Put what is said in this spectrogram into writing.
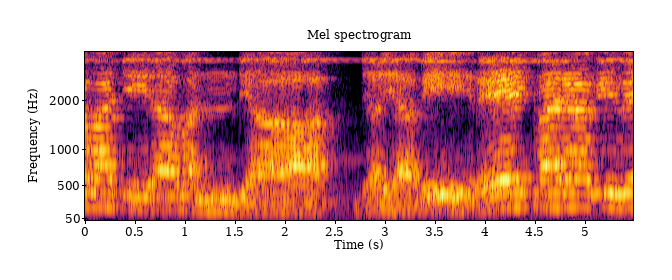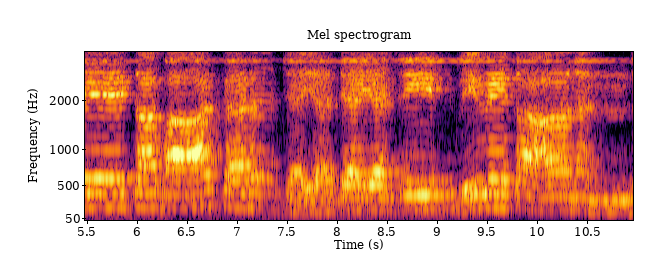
निरलोचन ಚಿರವಂದ್ಯ. ಜಯ ವೀರೇಶ್ವರ ವಿವೇಕ ಭಾಸ್ಕರ. ಜಯ ಜಯ ಶ್ರೀ ವಿವೇಕಾನಂದ.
